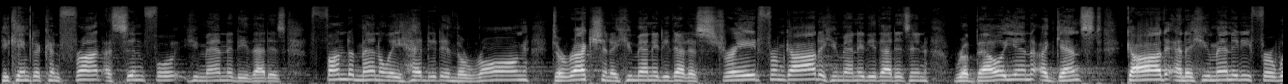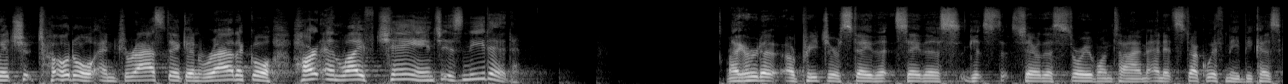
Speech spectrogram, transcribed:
He came to confront a sinful humanity that is fundamentally headed in the wrong direction, a humanity that has strayed from God, a humanity that is in rebellion against God, and a humanity for which total and drastic and radical heart and life change is needed. I heard a, a preacher say, that, say this, get, share this story one time, and it stuck with me because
